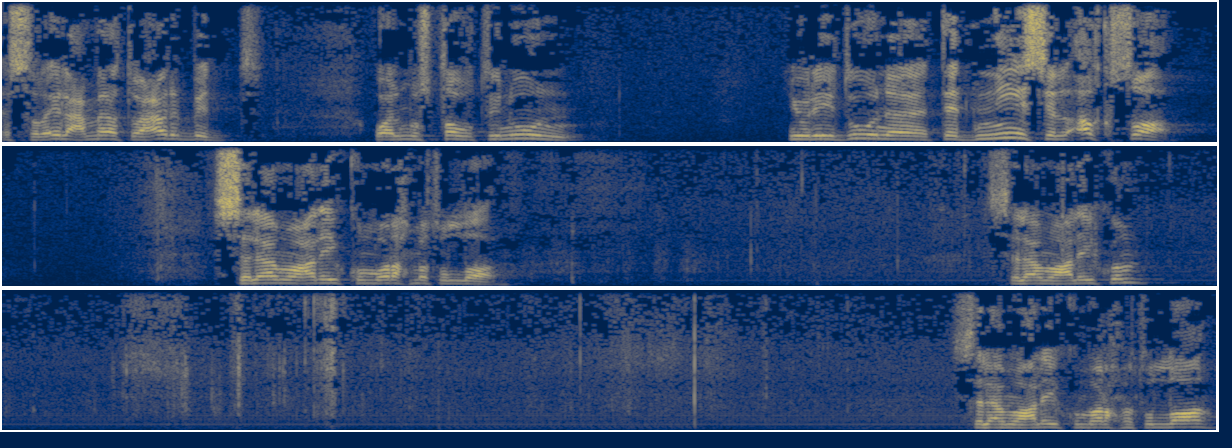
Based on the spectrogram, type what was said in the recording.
إسرائيل عمالة تعربد والمستوطنون يريدون تدنيس الأقصى. السلام عليكم ورحمة الله. السلام عليكم. السلام عليكم ورحمة الله.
